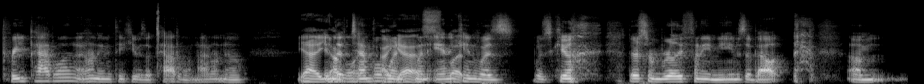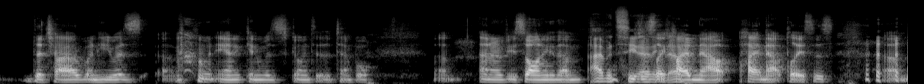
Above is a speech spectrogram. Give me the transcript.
pre Padawan. I don't even think he was a Padawan. I don't know. Yeah, in the one, temple when, guess, when Anakin but... was was killed. there's some really funny memes about um, the child when he was uh, when Anakin was going to the temple. Um, I don't know if you saw any of them. I haven't seen. He's just like hiding out, hiding out places. Um,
